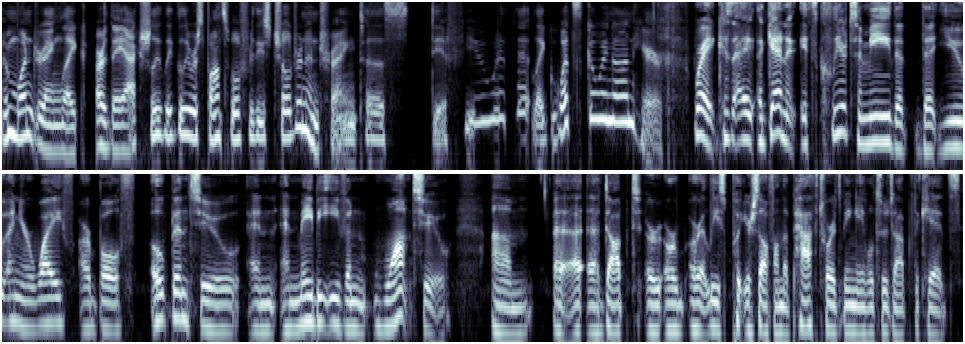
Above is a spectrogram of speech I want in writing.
I'm wondering, like, are they actually legally responsible for these children and trying to stiff you with it? Like, what's going on here? Right, because again, it, it's clear to me that that you and your wife are both open to and and maybe even want to um, a- adopt or, or or at least put yourself on the path towards being able to adopt the kids.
